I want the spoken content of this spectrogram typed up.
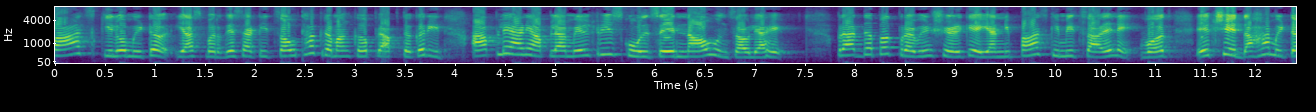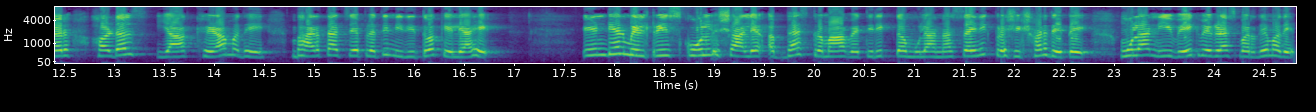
पाच किलोमीटर या स्पर्धेसाठी चौथा क्रमांक प्राप्त करीत आपले आणि आपल्या मिलिटरी स्कूलचे नाव उंचावले आहे. प्राध्यापक प्रवीण शेळके यांनी पाच किमी चालणे व एकशे दहा मीटर हडल्स या खेळामध्ये भारताचे प्रतिनिधित्व केले आहे. इंडियन मिलिटरी स्कूल शालेय अभ्यासक्रमाव्यतिरिक्त मुलांना सैनिक प्रशिक्षण देते. मुलांनी वेगवेगळ्या स्पर्धेमध्ये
